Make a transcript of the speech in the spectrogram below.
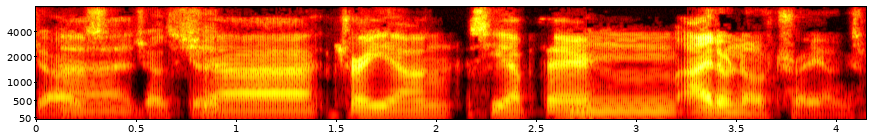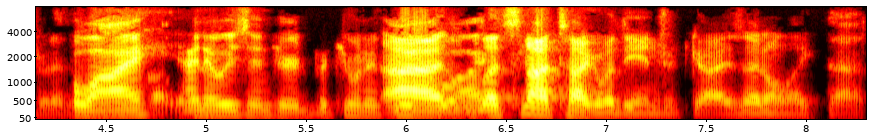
yeah. Uh, Ja's good. Ja, Trae Young. Is he up there? Mm, I don't know if Trae Young's better. Why? I know he's injured, but you want to Uh, let's not talk about the injured guys. I don't like that.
